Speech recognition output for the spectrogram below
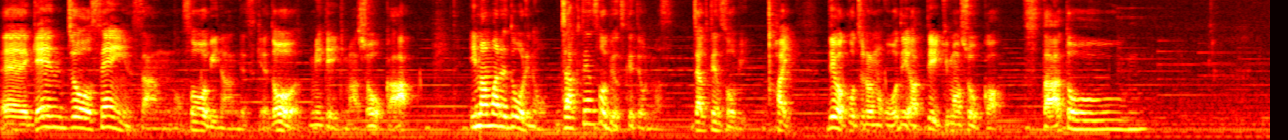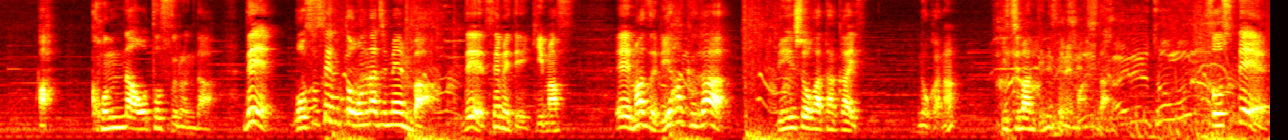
えー、現状、セインさんの装備なんですけど、見ていきましょうか。今まで通りの弱点装備をつけております。弱点装備。はい。では、こちらの方でやっていきましょうか。スタートあ、こんな音するんだ。で、ボス戦と同じメンバーで攻めていきます。えー、まず、李白が、臨床が高いのかな？一番手に攻めました。そして、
